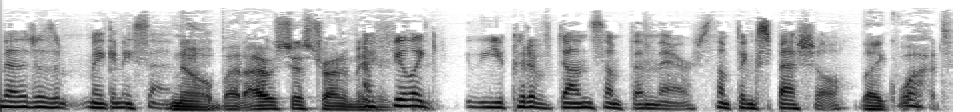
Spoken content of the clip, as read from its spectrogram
That doesn't make any sense. No, but I was just trying to make. I feel like you could have done something there, something special. like what?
